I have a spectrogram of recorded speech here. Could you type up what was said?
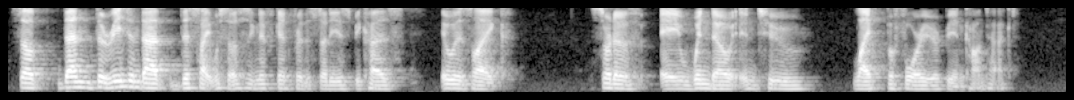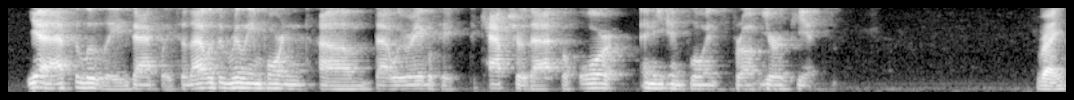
So then the reason that this site was so significant for the study is because it was like sort of a window into life before European contact. Yeah, absolutely, exactly. So that was a really important um, that we were able to, to capture that before any influence from Europeans. Right.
